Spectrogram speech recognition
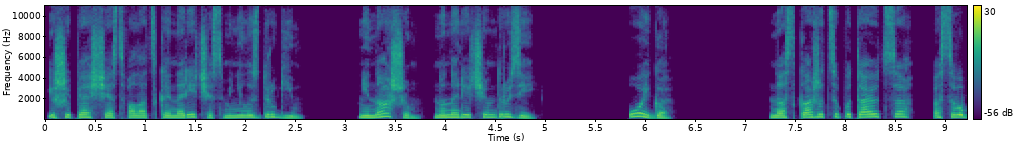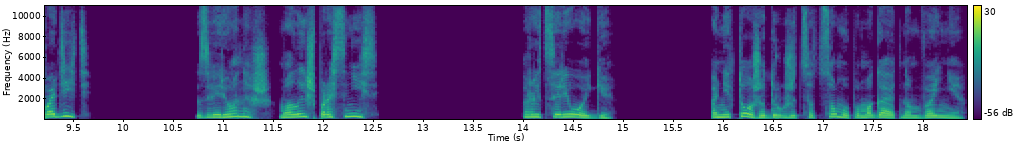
И шипящее асфалатское наречие сменилось другим. Не нашим, но наречием друзей. «Ойга! Нас, кажется, пытаются освободить!» «Зверёныш, малыш, проснись!» Рыцари Ойги. Они тоже дружат с отцом и помогают нам в войне.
